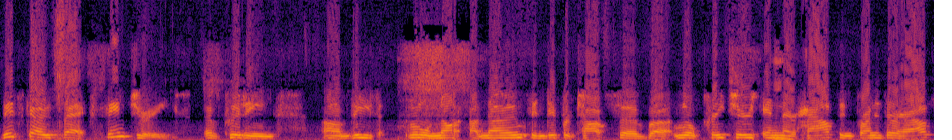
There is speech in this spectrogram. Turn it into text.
This goes back centuries of putting um, these little gnomes and different types of uh, little creatures in mm. their house, in front of their house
